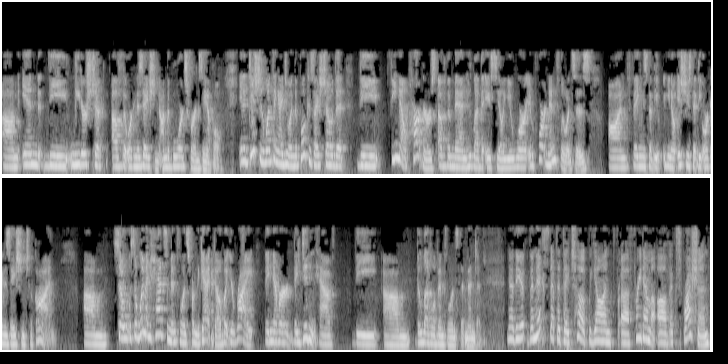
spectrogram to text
um, in the leadership of the organization, on the boards, for example. In addition, one thing I do in the book is I show that the female partners of the men who led the ACLU were important influences on things that the, you know, issues that the organization took on. Um, so, so women had some influence from the get-go, but you're right, they never, they didn't have the um, the level of influence that men did. Now, the the next step that they took beyond uh, freedom of expression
